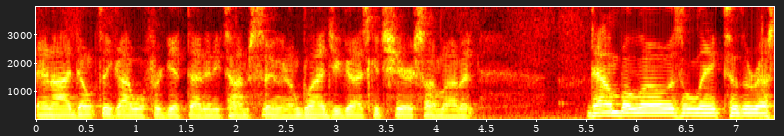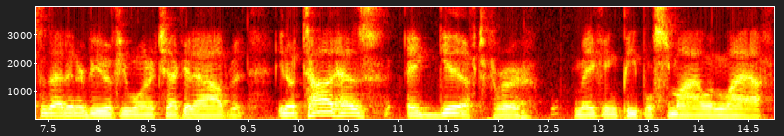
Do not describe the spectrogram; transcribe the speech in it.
and I don't think I will forget that anytime soon. I'm glad you guys could share some of it. Down below is a link to the rest of that interview if you want to check it out. But you know, Todd has a gift for making people smile and laugh,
